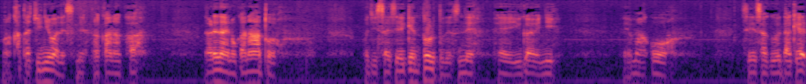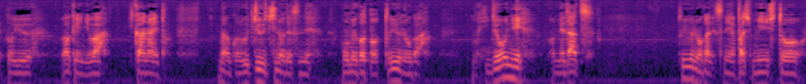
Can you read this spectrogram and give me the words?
まあ、形にはですね、なかなかなれないのかなと。実際政権取るとですね、えー、意外に、えー、まあ、こう、政策だけというわけにはいかないと。まあ、この内々のですね、揉め事というのが、非常に目立つ。というのがですね、やっぱし民主党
